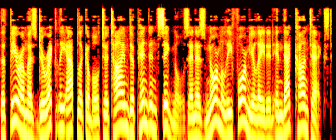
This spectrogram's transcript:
the theorem is directly applicable to time-dependent signals and is normally formulated in that context.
